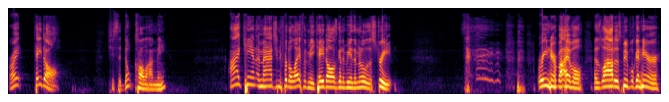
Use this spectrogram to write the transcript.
Right? K Doll. She said, Don't call on me. I can't imagine for the life of me K doll is going to be in the middle of the street reading her Bible as loud as people can hear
